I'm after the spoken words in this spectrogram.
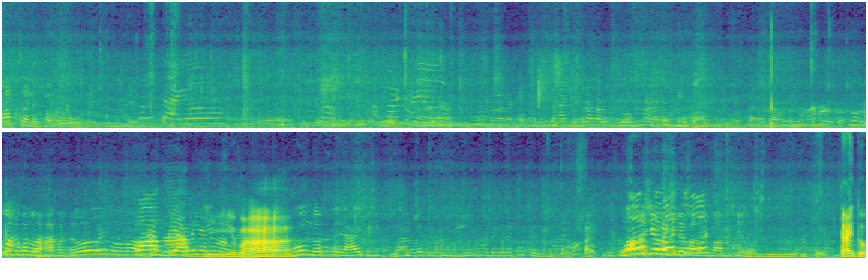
বাচ্চা নাই সব বড় তাই তো।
